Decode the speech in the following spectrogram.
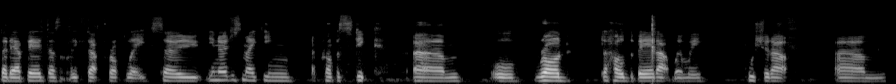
but our bed doesn't lift up properly, so you know, just making a proper stick um, or rod to hold the bed up when we push it up. Um,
